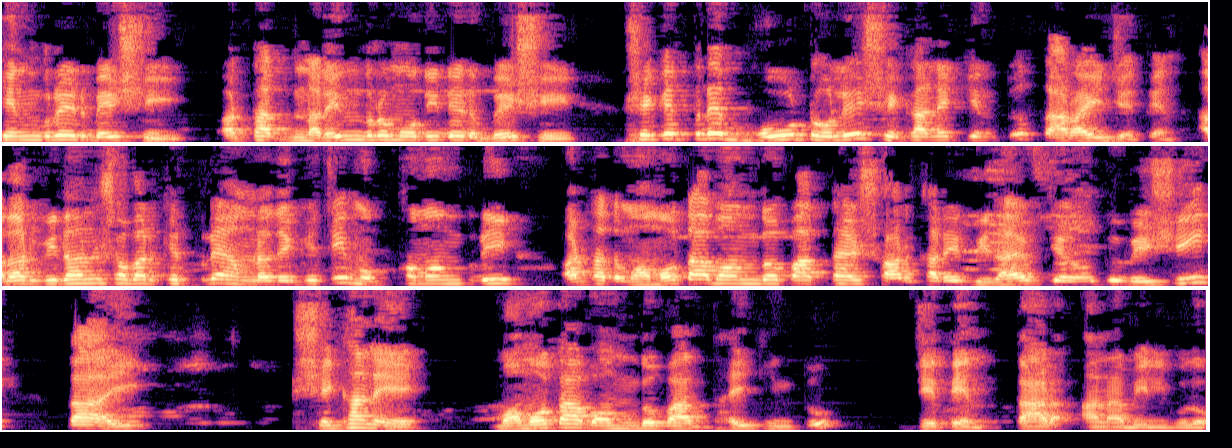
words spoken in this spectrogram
কেন্দ্রের বেশি, অর্থাৎ নরেন্দ্র মোদীদের বেশি সেক্ষেত্রে ভোট হলে সেখানে কিন্তু তারাই যেতেন আবার বিধানসভার ক্ষেত্রে আমরা দেখেছি মুখ্যমন্ত্রী অর্থাৎ মমতা বন্দ্যোপাধ্যায় সরকারের বিধায়ক যেহেতু বেশি, তাই সেখানে মমতা বন্দ্যোপাধ্যায় কিন্তু যেতেন তার আনা বিলগুলো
